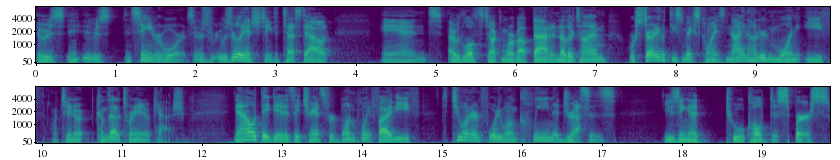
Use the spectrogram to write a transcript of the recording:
It was it was insane rewards. It was it was really interesting to test out, and I would love to talk more about that another time. We're starting with these mixed coins. 901 ETH on comes out of Tornado Cash. Now what they did is they transferred 1.5 ETH to 241 clean addresses using a tool called Disperse.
